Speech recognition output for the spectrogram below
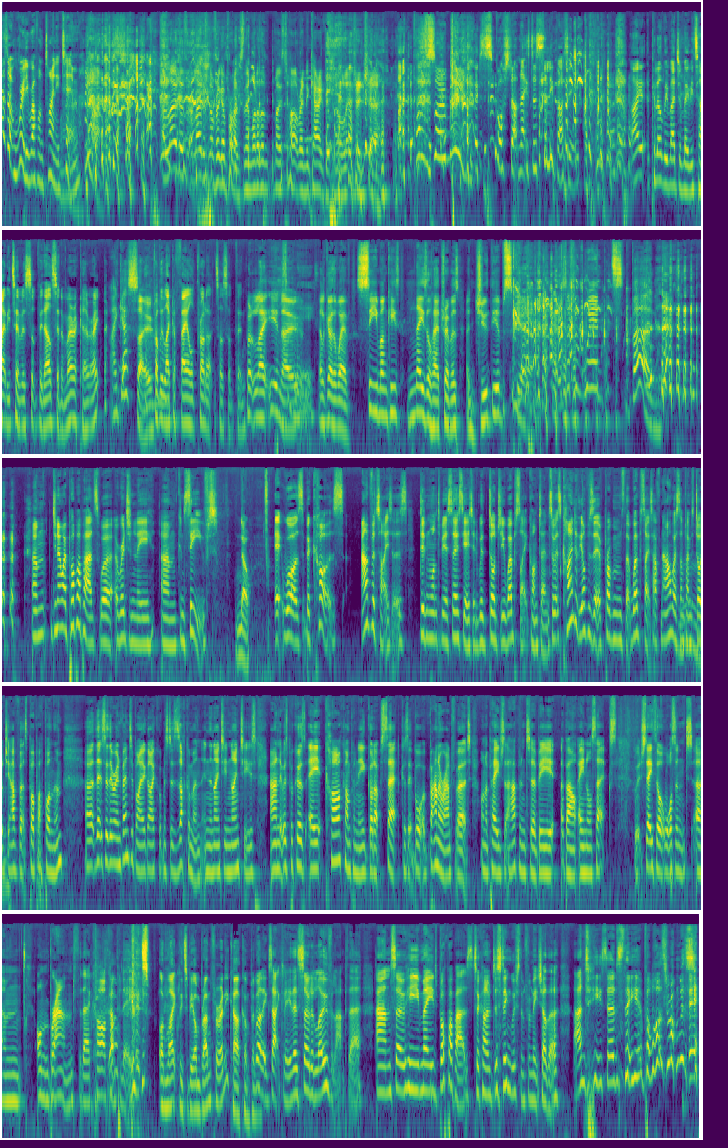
That's not really rough on Tiny Tim. A load of a load of not very good products, and then one of the most heartrending characters in all literature. That's so mean. Squashed up next to Silly Putty. I can only imagine maybe Tiny Tim is something else in America, right? I guess so. Probably like a failed product or something. But like you know, Possibly. it'll go the way of sea monkeys, nasal hair trimmers, and Jude the Obscure. it's such a weird s- burn. Um, do you know why pop-up ads were originally um, conceived? No. It was because advertisers didn't want to be associated with dodgy website content. So it's kind of the opposite of problems that websites have now, where sometimes dodgy adverts pop up on them. Uh, they, so they were invented by a guy called Mr. Zuckerman in the 1990s, and it was because a car company got upset because it bought a banner advert on a page that happened to be about anal sex, which they thought wasn't um, on brand for their car company. It's unlikely to be on brand for any car company. Well, exactly. There's so little overlap there. And so he made pop up ads to kind of distinguish them from each other. And he said, "See, but what's wrong with it?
